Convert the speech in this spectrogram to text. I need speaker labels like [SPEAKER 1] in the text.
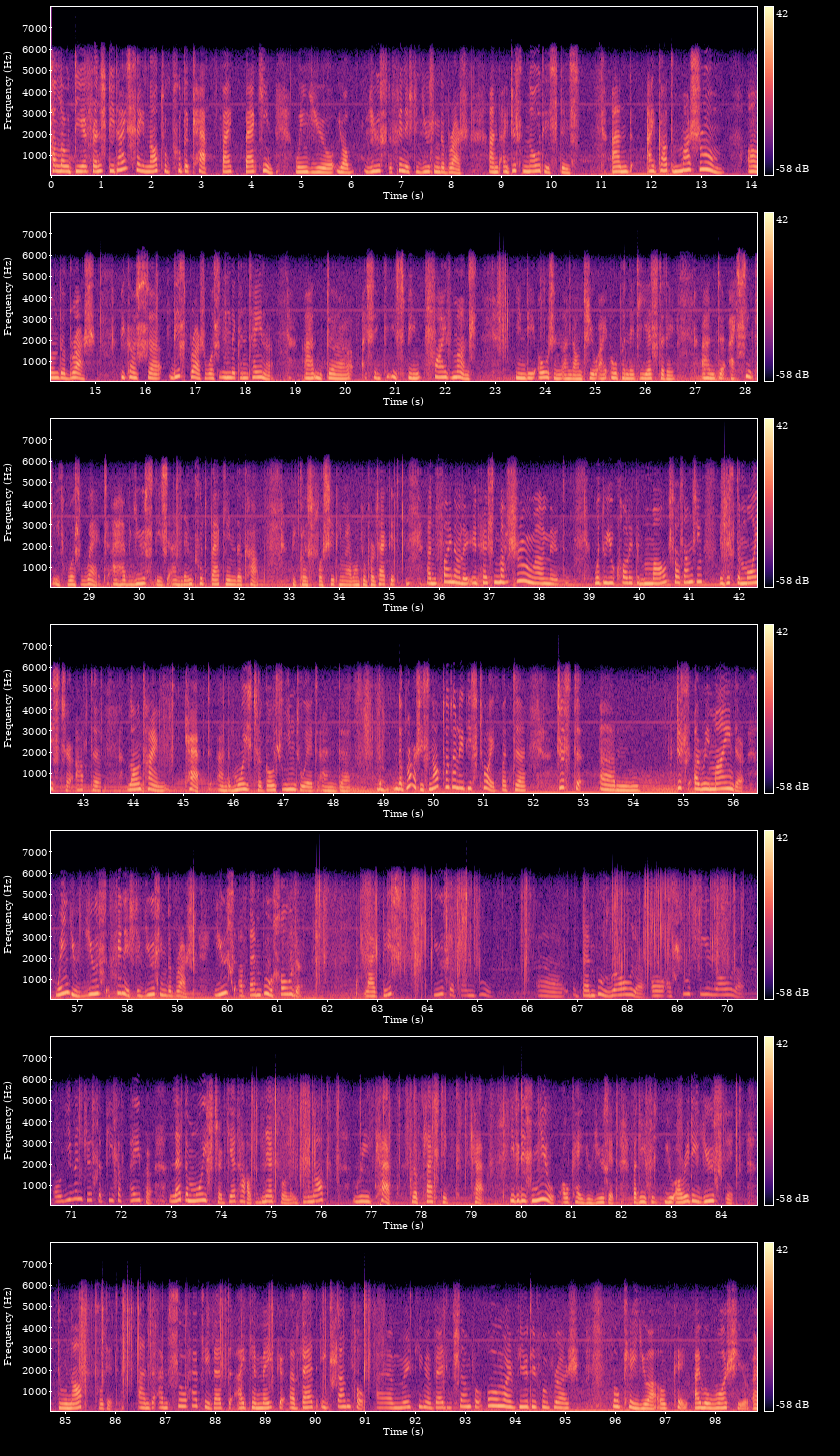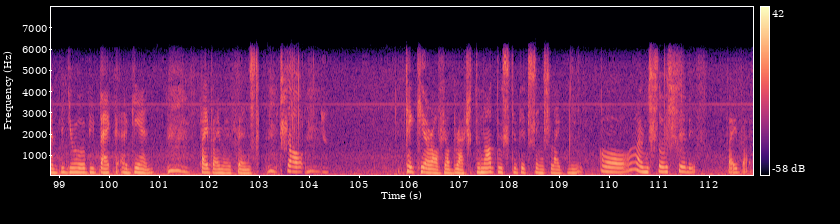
[SPEAKER 1] Hello, dear friends. Did I say not to put the cap back back in when you you're used finished using the brush? And I just noticed this, and I got mushroom on the brush because uh, this brush was in the container, and uh, I think it's been five months in the ocean and until I opened it yesterday and uh, I think it was wet. I have used this and then put back in the cup because for shipping I want to protect it. And finally it has mushroom on it. What do you call it? Mouse or something? It's just the moisture after long time kept and the moisture goes into it and uh, the, the brush is not totally destroyed but uh, just um, just a reminder when you use finished using the brush use a bamboo holder like this use a bamboo uh, bamboo roller or a sushi roller or even just a piece of paper. Let the moisture get out naturally. Do not recap the plastic cap if it is new, okay, you use it. But if you already used it, do not put it. And I'm so happy that I can make a bad example. I am making a bad example. Oh, my beautiful brush. Okay, you are okay. I will wash you and you will be back again. bye bye, my friends. So, take care of your brush. Do not do stupid things like me. Oh, I'm so silly. Bye bye.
